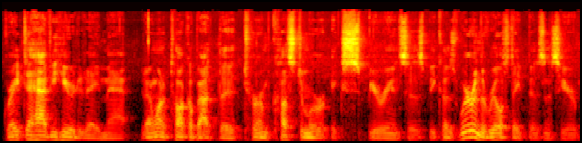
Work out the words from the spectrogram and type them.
Great to have you here today, Matt. And I want to talk about the term customer experiences because we're in the real estate business here.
